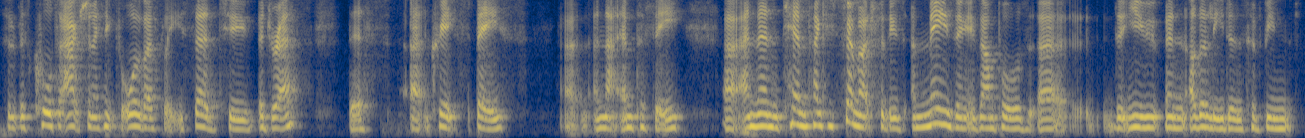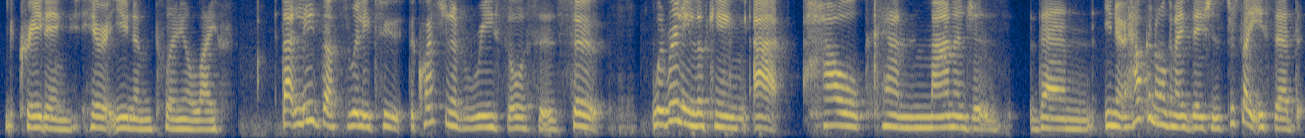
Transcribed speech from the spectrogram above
sort of this call to action i think for all of us like you said to address this uh, create space uh, and that empathy uh, and then tim thank you so much for these amazing examples uh, that you and other leaders have been creating here at unum colonial life that leads us really to the question of resources so we're really looking at how can managers then you know how can organizations just like you said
